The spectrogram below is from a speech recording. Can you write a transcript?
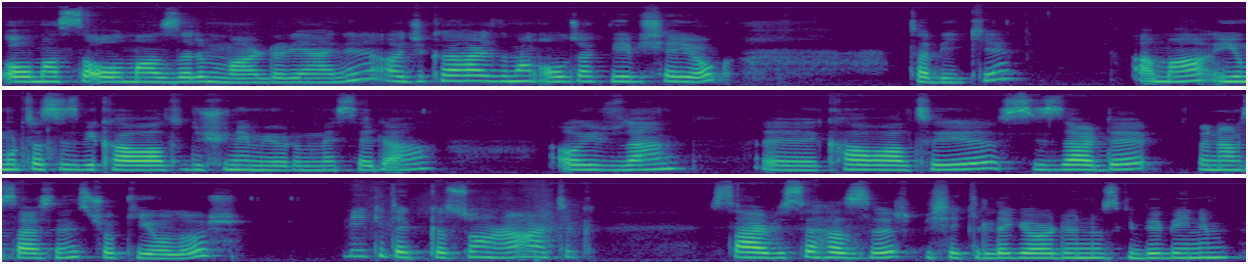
olmazsa olmazlarım vardır yani. Acıka her zaman olacak diye bir şey yok. Tabii ki. Ama yumurtasız bir kahvaltı düşünemiyorum mesela. O yüzden e, kahvaltıyı sizler de önemserseniz çok iyi olur. Bir iki dakika sonra artık servise hazır bir şekilde gördüğünüz gibi benim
